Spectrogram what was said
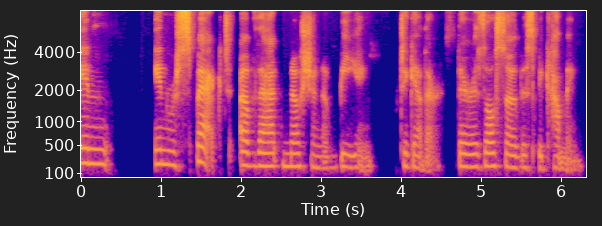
in in respect of that notion of being together there is also this becoming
